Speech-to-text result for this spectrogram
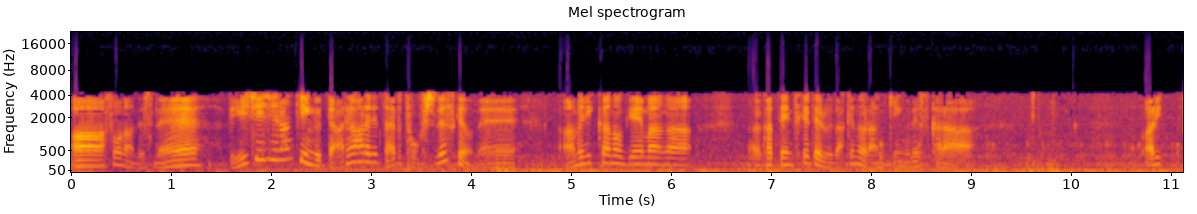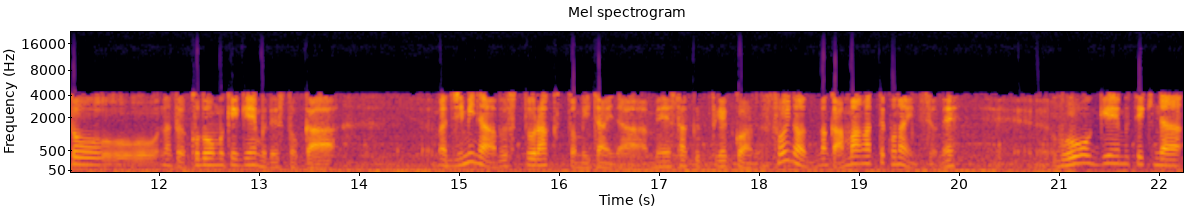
ああ、そうなんですね。BGG ランキングってあれはあれでだいぶ特殊ですけどね。アメリカのゲーマーが勝手につけてるだけのランキングですから、割と、なんとか子供向けゲームですとか、まあ、地味なアブストラクトみたいな名作って結構あるそういうのはなんかあんま上がってこないんですよね。ウォーゲーム的な、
